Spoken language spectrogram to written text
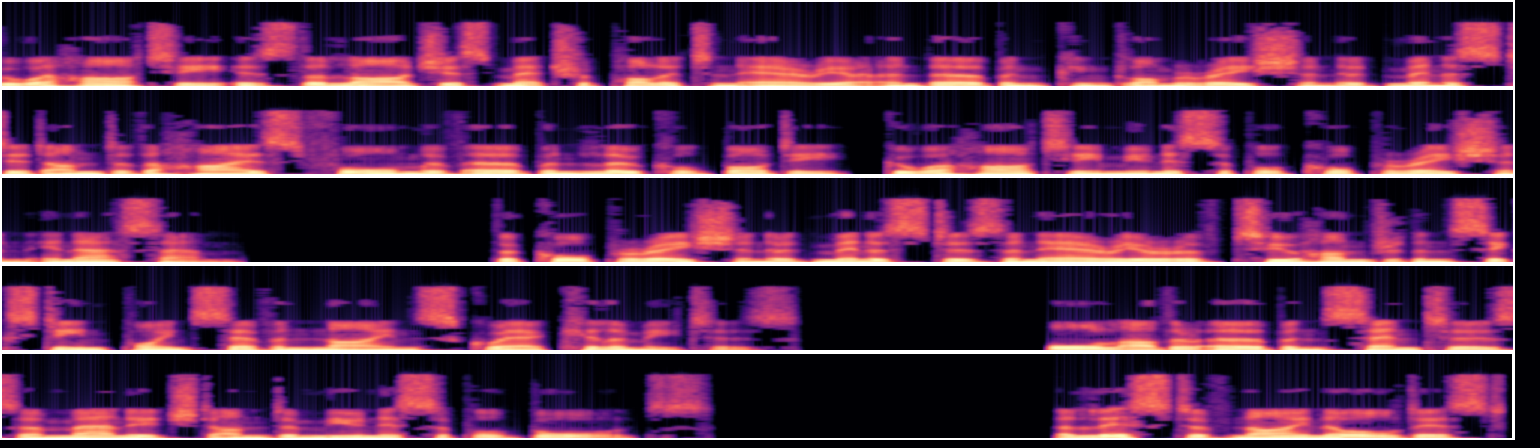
Guwahati is the largest metropolitan area and urban conglomeration administered under the highest form of urban local body, Guwahati Municipal Corporation in Assam. The corporation administers an area of 216.79 square kilometers. All other urban centers are managed under municipal boards. A list of nine oldest,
